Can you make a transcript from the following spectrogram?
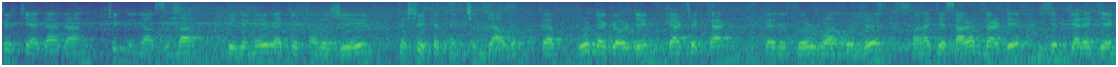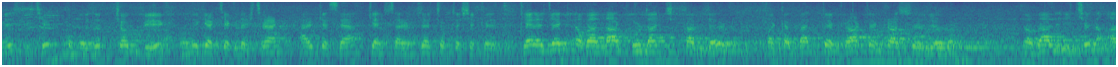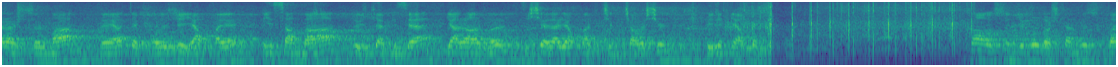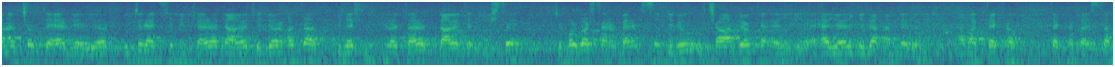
Türkiye'de ve Türk dünyasında bilimi ve teknolojiyi teşvik etmek için geldim. Ve burada gördüğüm gerçekten beni gururlandırdı. Bana cesaret verdi. Bizim geleceğimiz için umudum çok büyük. Onu gerçekleştiren herkese, gençlerimize çok teşekkür ederim. Gelecek Nobeller buradan çıkabilir. Fakat ben tekrar tekrar söylüyorum. Nobel için araştırma veya teknoloji yapmayın. insanlığa, ülkemize yararlı bir şeyler yapmak için çalışın. Bilim yapın. Sağ olsun Cumhurbaşkanımız bana çok değer veriyor. Bütün etkinliklere davet ediyor. Hatta Birleşmiş Milletler'e davet etmişti. Cumhurbaşkanım benim sizin gibi uçağım yok, her yere gidemem dedim. Ama Tekno, Technofest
